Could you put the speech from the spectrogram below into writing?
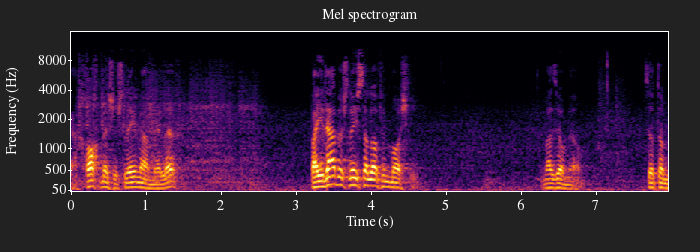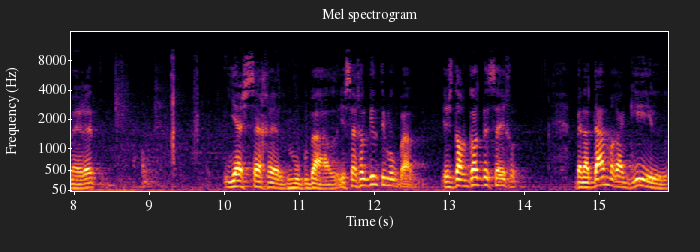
החוכמה של שלמה המלך? וידע בשלי סלופים מושל. מה זה אומר? זאת אומרת, יש שכל מוגבל, יש שכל בלתי מוגבל, יש דרגות בשכל. בן אדם רגיל,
